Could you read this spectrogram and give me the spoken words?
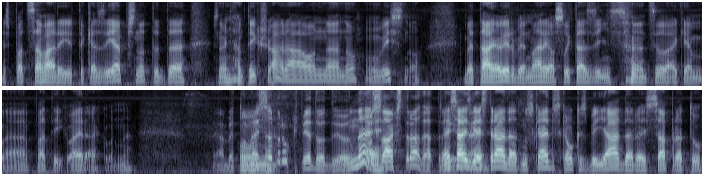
es pats savārīju ziepes, nu, tad uh, es no viņiem tikšu ārā un, uh, nu, un viss. Nu. Bet tā jau ir. Vienmēr jau sliktās ziņas cilvēkiem uh, patīk vairāk. Un, uh, Jā, bet tu un, nesabruki, piedod, jo nē, tu sāki strādāt. Arī, es aizgāju ne? strādāt. Nu, skaidrs, ka kaut kas bija jādara. Es sapratu,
